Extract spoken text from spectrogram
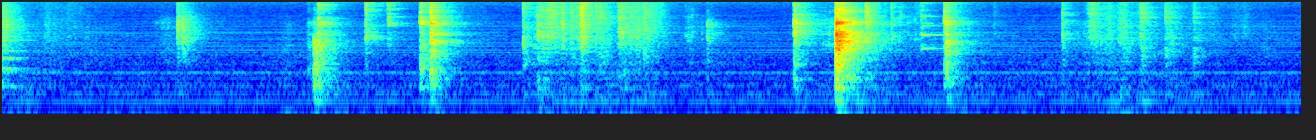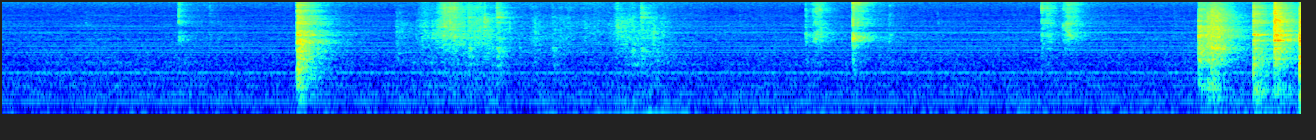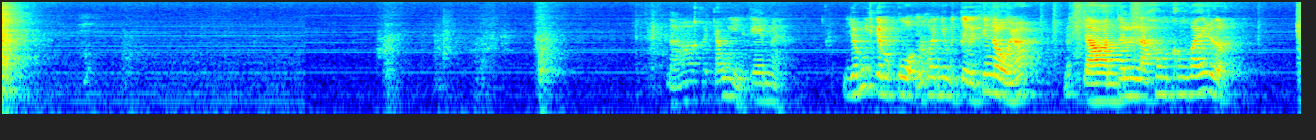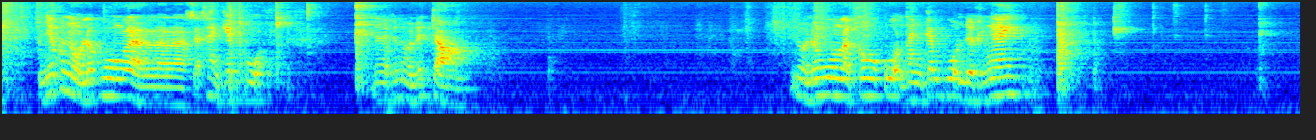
đó các cháu nhìn kem này. Giống như kem cuộn thôi nhưng mà từ cái nồi đó nó tròn cho nên là không không vấy được. Nếu cái nồi nó vuông là, là, là sẽ thành kem cuộn. Đây là cái nồi nó tròn. Cái nồi nó vuông là cô cuộn thành kem cuộn được ngay.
